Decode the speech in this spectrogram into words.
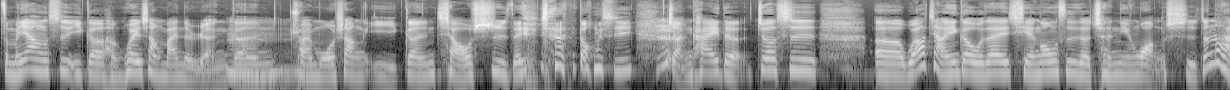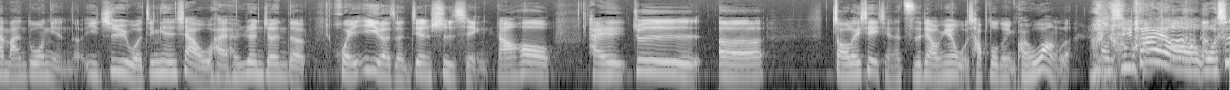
怎么样是一个很会上班的人，跟揣摩上意，跟乔氏这些东西展开的。就是呃，我要讲一个我在前公司的陈年往事，真的还蛮多年的，以至于我今天下午还很认真的回忆了整件事情，然后。还就是呃，找了一些以前的资料，因为我差不多都已经快忘了。好期待哦！我是不是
